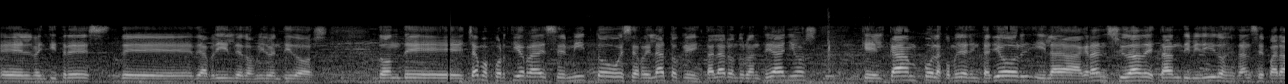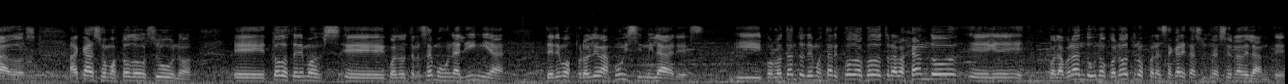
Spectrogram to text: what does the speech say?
el 23 de, de abril de 2022. Donde echamos por tierra ese mito o ese relato que instalaron durante años, que el campo, las comunidades del interior y la gran ciudad están divididos, están separados. Acá somos todos uno. Eh, todos tenemos, eh, cuando trazamos una línea, tenemos problemas muy similares y por lo tanto debemos estar codo a codo trabajando, eh, colaborando uno con otros para sacar esta situación adelante.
